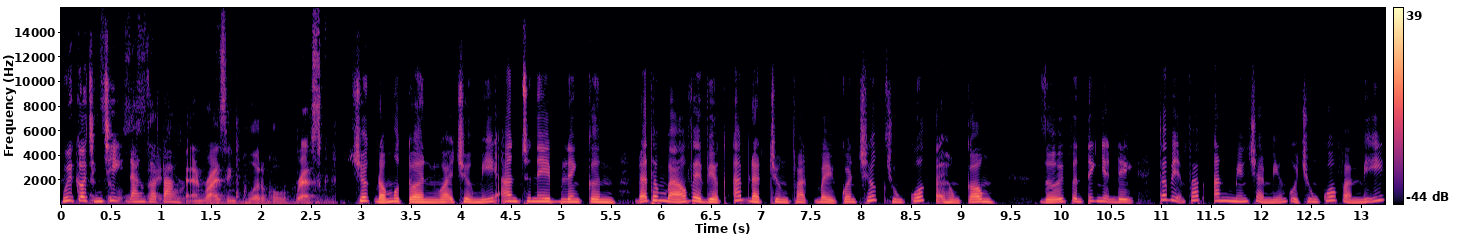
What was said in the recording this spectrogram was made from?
nguy cơ chính trị đang gia tăng. Trước đó một tuần, Ngoại trưởng Mỹ Antony Blinken đã thông báo về việc áp đặt trừng phạt 7 quan chức Trung Quốc tại Hồng Kông. Giới phân tích nhận định các biện pháp ăn miếng trả miếng của Trung Quốc và Mỹ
